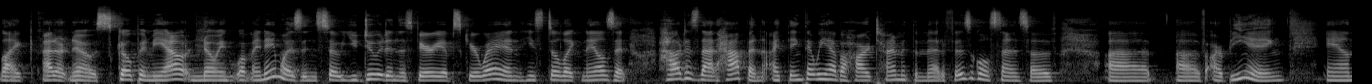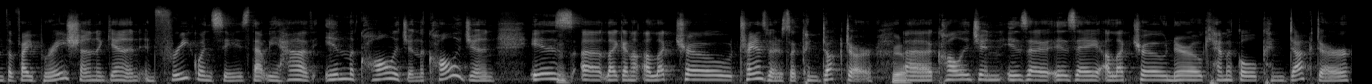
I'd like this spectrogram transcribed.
like, I don't know, scoping me out and knowing what my name was. And so you do it in this very obscure way, and he still like nails it. How does that happen? I think that we have a hard time at the metaphysical sense of. Uh, of our being and the vibration again and frequencies that we have in the collagen. The collagen is uh, like an electrotransmitter. It's a conductor. Yeah. Uh, collagen is a is a electro neurochemical conductor,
